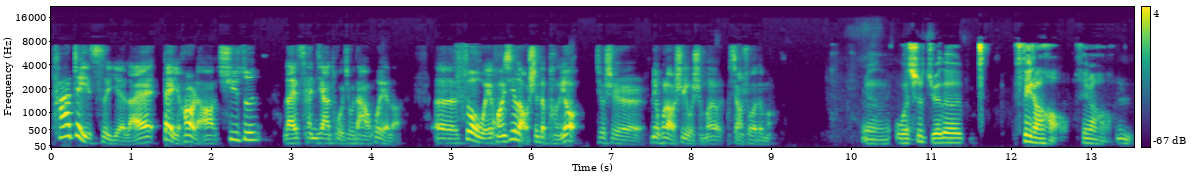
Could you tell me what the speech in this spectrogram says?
他这一次也来带引号的啊屈尊来参加脱口秀大会了。呃，作为黄西老师的朋友，就是令狐老师有什么想说的吗？嗯，我是觉得非常好，非常好，嗯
